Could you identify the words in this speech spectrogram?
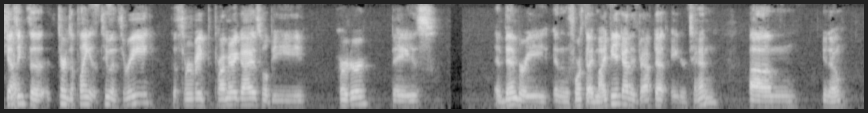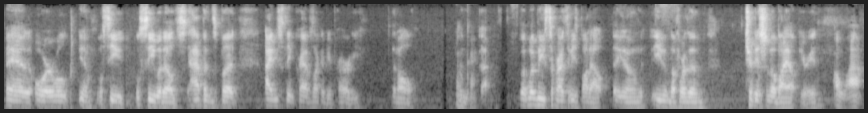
yeah, I think the in terms of playing at two and three, the three primary guys will be Huerter, Baze, and Bembry, and then the fourth guy might be a guy they draft at eight or ten. Um, you know, and, or we'll you know we'll see we'll see what else happens. But I just think Crabbe's not going to be a priority at all. Okay. Uh, would be surprised if he's bought out. You know, even before the traditional buyout period. Oh wow.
